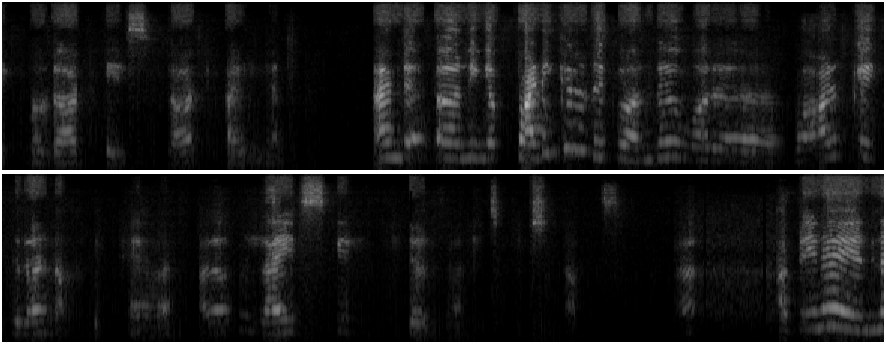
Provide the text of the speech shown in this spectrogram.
IGNOU dot AC dot IN and நீங்க படிக்கிறதுக்கு வந்து ஒரு வாழ்க்கை திறன் நமக்கு தேவை அதாவது லைஃப் ஸ்கில் அப்படின்னா என்ன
